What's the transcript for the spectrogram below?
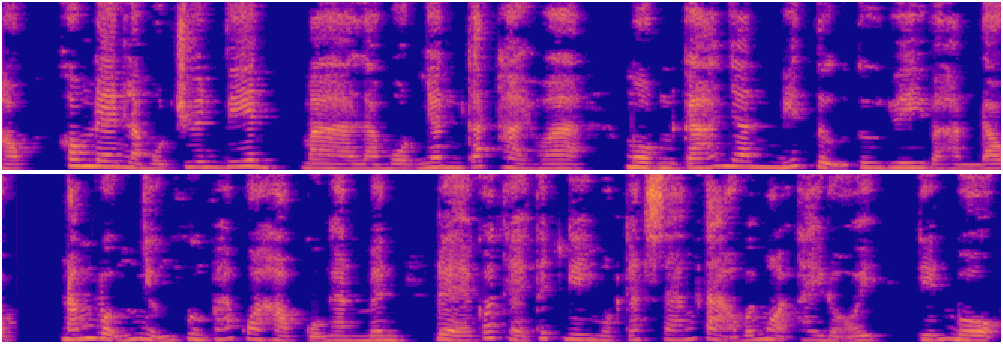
học không nên là một chuyên viên mà là một nhân cách hài hòa, một cá nhân biết tự tư duy và hành động nắm vững những phương pháp khoa học của ngành mình để có thể thích nghi một cách sáng tạo với mọi thay đổi, tiến bộ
